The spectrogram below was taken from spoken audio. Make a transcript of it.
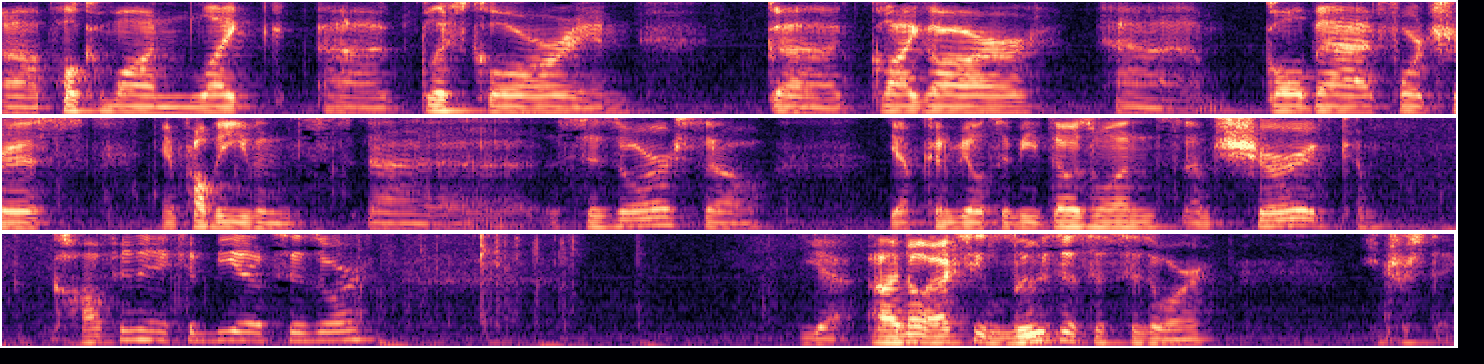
uh, Pokemon like Gliscor and Gligar, um, Golbat, Forretress, and probably even uh, Scizor. So, yep, gonna be able to beat those ones. I'm sure. Confident it could be a Scizor. Yeah. Uh, no, it actually loses to Scizor. Interesting.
